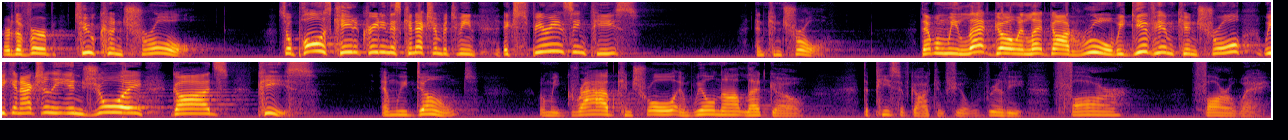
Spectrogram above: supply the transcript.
or the verb to control. So Paul is creating this connection between experiencing peace and control. That when we let go and let God rule, we give him control, we can actually enjoy God's peace. And we don't when we grab control and will not let go. The peace of God can feel really far, far away.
